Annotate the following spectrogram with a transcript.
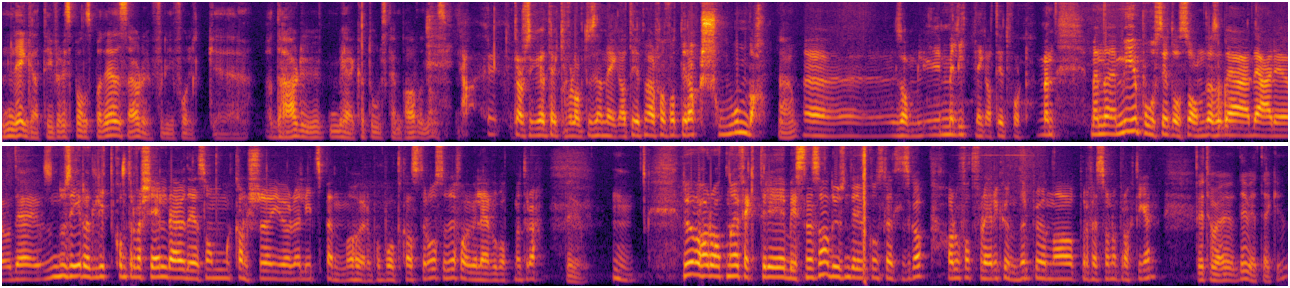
negativ respons på det, så er det fordi folk eh, Da er du mer katolsk enn paven. Altså. Ja, kanskje ikke trekke for langt å si negativt, men i hvert fall fått reaksjon, da. Ja. Eh, liksom, med litt negativt fort. Men, men eh, mye positivt også om det. så det er, det er, det, Som du sier, litt kontroversiell. Det er jo det som kanskje gjør det litt spennende å høre på podkaster òg, så det får vi leve godt med, tror jeg. Det gjør. Mm. Du, har du hatt noen effekter i businessen? Du som driver konsulentselskap. Har du fått flere kunder pga. professoren og praktikeren? Det, jeg, det, vet jeg ikke.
